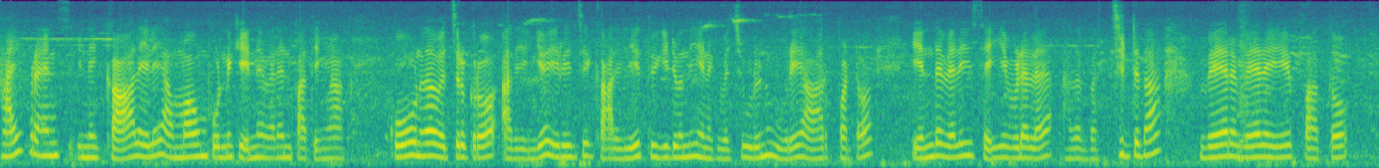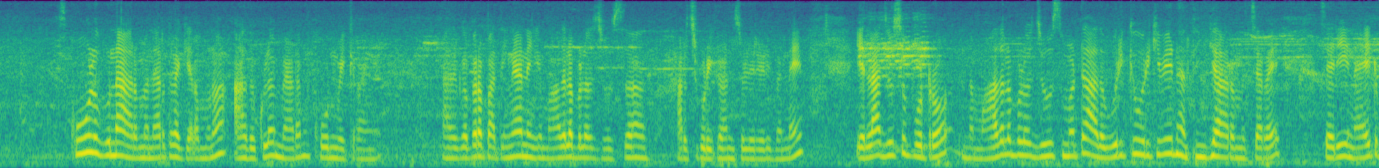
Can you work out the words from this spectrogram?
ஹாய் ஃப்ரெண்ட்ஸ் இன்றைக்கி காலையிலே அம்மாவும் பொண்ணுக்கு என்ன வேலைன்னு பார்த்தீங்களா கோனு தான் வச்சுருக்குறோம். அது எங்கேயோ இருந்துச்சு. காலையிலேயே தூக்கிட்டு வந்து எனக்கு வச்சு விடுன்னு ஒரே ஆர்ப்பாட்டம். எந்த வேலையும் செய்ய விடலை. அதை வச்சுட்டு தான் வேறு வேலையே பார்த்தோம். ஸ்கூலுக்குன்னு அரை மணி நேரத்தில் கிளம்பணும். அதுக்குள்ளே மேடம் கோன் வைக்கிறாங்க. அதுக்கப்புறம் பார்த்தீங்கன்னா இன்றைக்கி மாதுளம்பழம் ஜூஸ் தான் அரைச்சி குடிக்கலான்னு சொல்லி ரெடி பண்ணேன். எல்லா ஜூஸும் போட்டுரும். இந்த மாதுளம்பழம் ஜூஸ் மட்டும் அதை உருக்கி உருக்கிவே நான் திங்க ஆரம்பிச்சிடறேன். சரி நைட்டு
